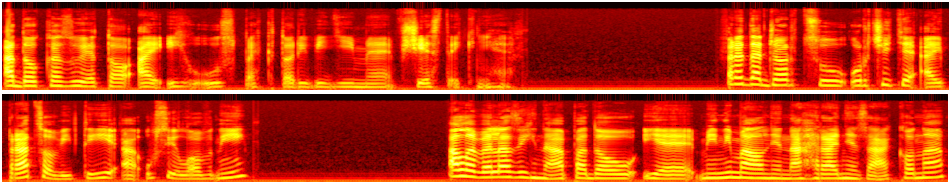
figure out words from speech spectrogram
A dokazuje to aj ich úspech, ktorý vidíme v šiestej knihe. Fred a George sú určite aj pracovití a usilovní, ale veľa z ich nápadov je minimálne na hrane zákona.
